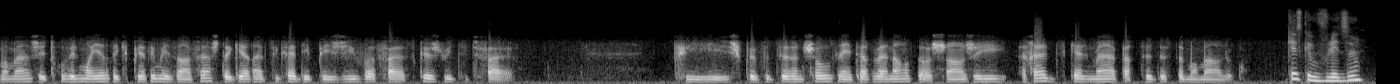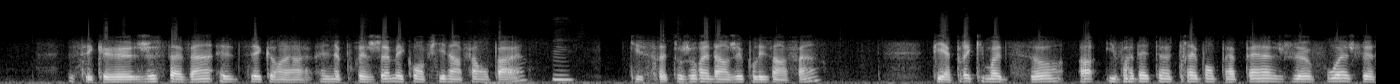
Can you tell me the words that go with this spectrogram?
Maman, j'ai trouvé le moyen de récupérer mes enfants, je te garantis que la DPJ va faire ce que je lui dis de faire. Puis je peux vous dire une chose, l'intervenante a changé radicalement à partir de ce moment-là. Qu'est-ce que vous voulez dire? C'est que juste avant, elle disait qu'elle ne pourrait jamais confier l'enfant au père, hmm. qu'il serait toujours un danger pour les enfants. Puis après qu'il m'a dit ça, ah, il va être un très bon papa, je le vois, je le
